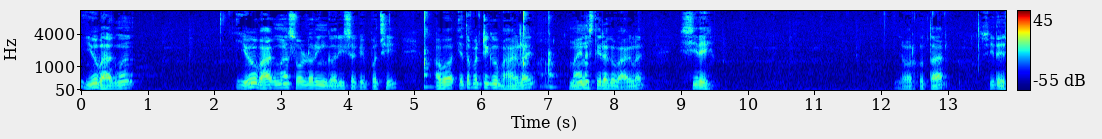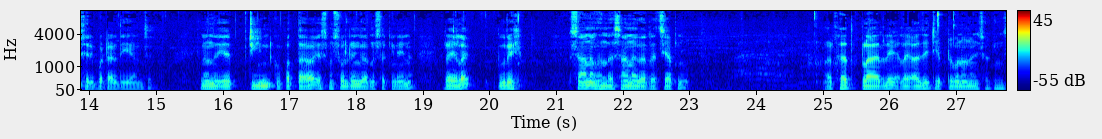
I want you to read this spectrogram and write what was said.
यो भागमा यो भागमा सोल्डरिङ गरिसकेपछि अब यतापट्टिको भागलाई माइनसतिरको भागलाई सिधै अर्को तार सिधै यसरी बटार दिए हुन्छ। किनभने यो टिनको पत्ता हो यसमा सोल्डरिङ गर्न सकिँदैन र यसलाई पुरै सानोभन्दा सानो गरेर च्याप्ने। अर्थात् प्लायरले यसलाई अझै चेप्टो बनाउन सकिन्छ।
